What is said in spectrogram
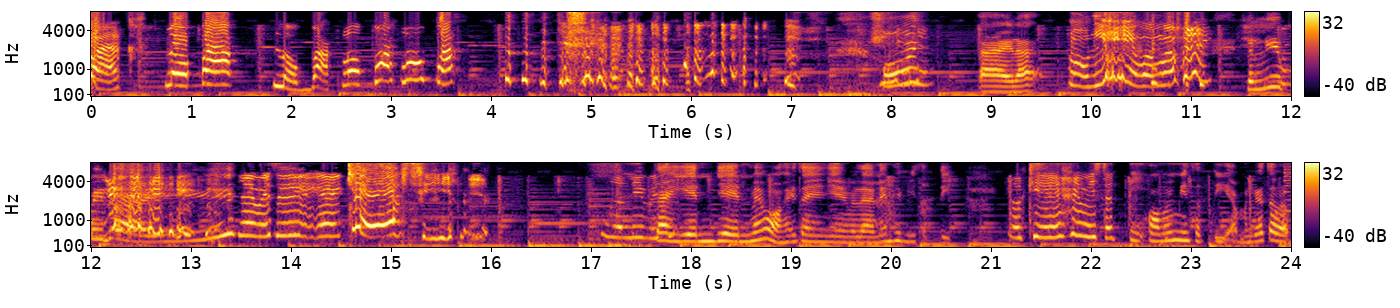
บากโลบากโลบากโลบากโลบากโอ้ยตายละหนูรีบมาว่าจะรีบไปไหนรีบไปซื้อเคฟซีเงินรีบไปใจซื้อเย็นเย็นๆแม่บอกให้ใจเย็นๆเวลาเล่นให้มีสติ โอเคให้มีสติพอไม่มีสติอะมันก็จะแบบ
